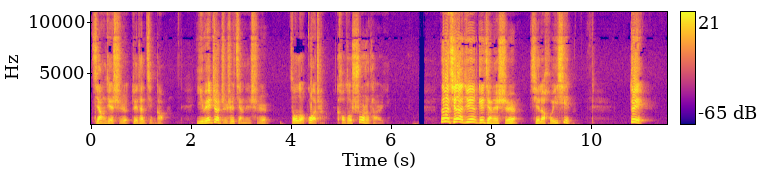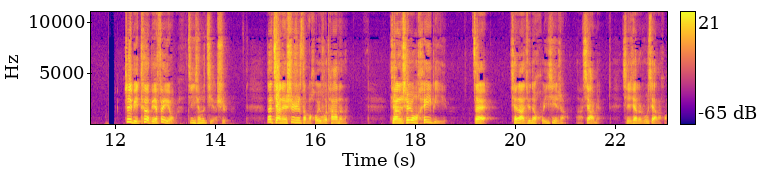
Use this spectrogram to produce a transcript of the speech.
蒋介石对他的警告，以为这只是蒋介石。走走过场，口头说说他而已。那么钱大钧给蒋介石写了回信，对这笔特别费用进行了解释。那蒋介石是怎么回复他的呢？蒋介石用黑笔在钱大钧的回信上啊下面写下了如下的话。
